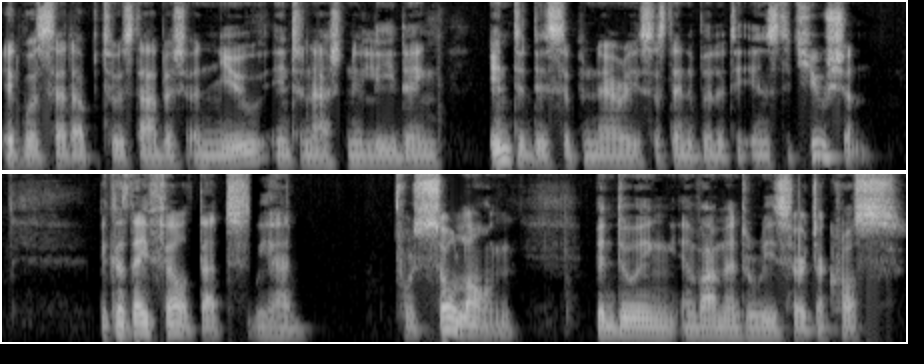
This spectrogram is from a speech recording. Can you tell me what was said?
It was set up to establish a new internationally leading interdisciplinary sustainability institution because they felt that we had for so long been doing environmental research across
